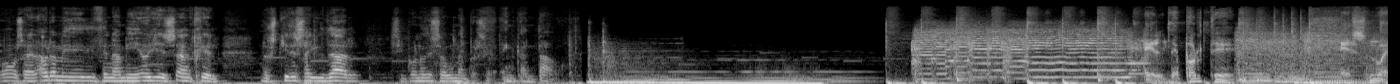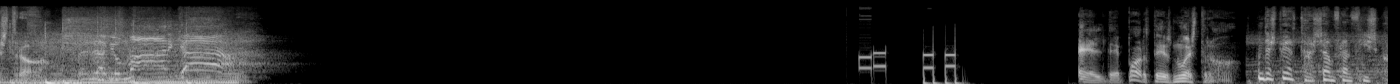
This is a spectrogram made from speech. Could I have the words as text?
vamos a ver, ahora me dicen a mí, oye Ángel, ¿nos quieres ayudar si conoces a una persona? Encantado. El deporte es nuestro. Radio Marca. El deporte es nuestro. Despierta, San Francisco.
